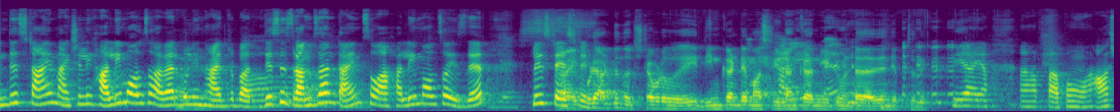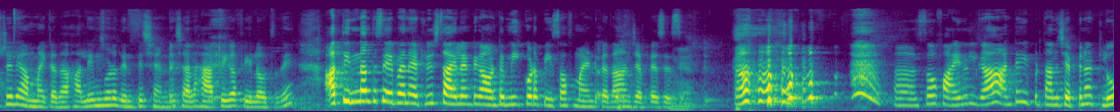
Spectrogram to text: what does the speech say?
in this time actually haleem also available in Hyderabad this is Ramzan time so ఆ haleem also is there please taste it ఇప్పుడే అంటుంది వచ్చేటప్పుడు "ఏయ్, దీనికంటే మా శ్రీలంక నీట్ ఉంటుంది అదే అని చెప్తుంది. యా యా పాపం ఆస్ట్రేలియా అమ్మాయి కదా హలీం కూడా తినిపించండి చాలా హ్యాపీగా ఫీల్ అవుతుంది. ఆ తిన్నంతసేపు అయినా అట్లీస్ట్ సైలెంట్గా ఉంటే మీకు కూడా పీస్ ఆఫ్ మైండ్ కదా అని చెప్పేసేసి. సో ఫైనల్గా అంటే ఇప్పుడు తను చెప్పినట్లు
